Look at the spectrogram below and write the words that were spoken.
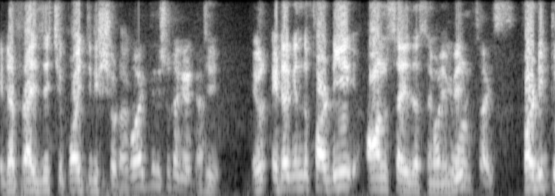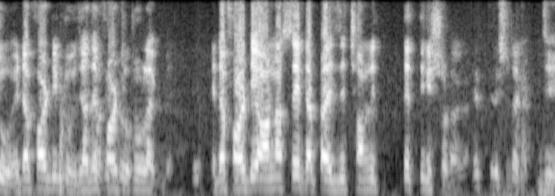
এটার প্রাইস দিচ্ছে 3500 টাকা। 3500 টাকা এটা। জি। এটা কিন্তু 40 অন সাইজ আছে মেবি 41 সাইজ 42 এটা 42 যাদের 42 42 লাগবে। এটা 40 অন আছে এটা প্রাইস দিচ্ছে অনলি 3300 টাকা। 3300 টাকা। জি।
